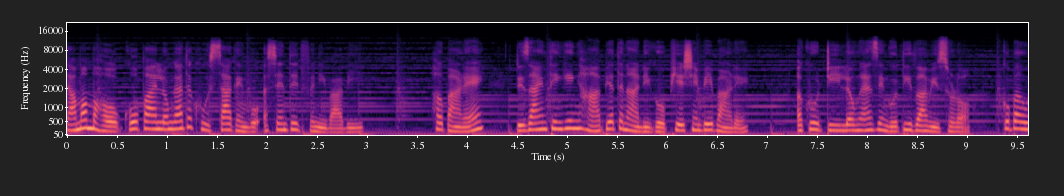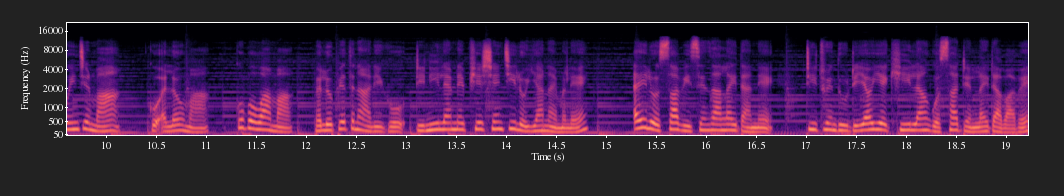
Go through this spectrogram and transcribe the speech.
ဒါမှမဟုတ်ကိုယ်ပိုင်လုပ်ငန်းတစ်ခုစတင်ဖို့အဆင်သင့်ဖြစ်နေပါပြီ ဟုတ်ပါတယ် design thinking ဟာပြဿနာတွေကိုဖြေရှင်းပေးပါတယ်အခုဒီလုပ်ငန်းစဉ်ကိုတည်သွားပြီဆိုတော့ကိုယ်ပတ်ဝန်းကျင်မှာကိုယ်အလုပ်မှာကိုယ်ဘဝမှာဘယ်လိုပြဿနာတွေကိုဒီနည်းလမ်းနဲ့ဖြေရှင်းကြည့်လို့ရနိုင်မလဲအဲ့လိုစပြီးစဉ်းစားလိုက်တာနဲ့တီထွင်သူတယောက်ရဲ့ခီးလန်းကိုစတင်လိုက်တာပါပဲ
